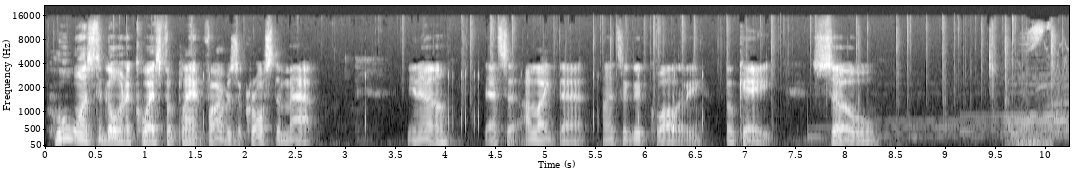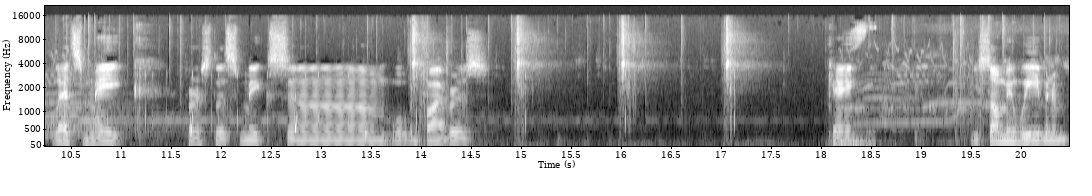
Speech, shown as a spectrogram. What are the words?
who wants to go on a quest for plant fibers across the map? You know, that's a, I like that. That's a good quality. Okay, so let's make First, let's make some woven fibers. Okay. You saw me weaving them?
